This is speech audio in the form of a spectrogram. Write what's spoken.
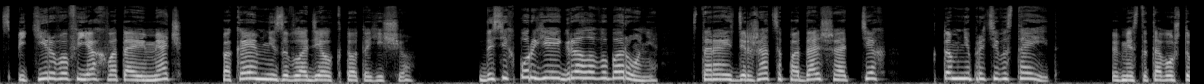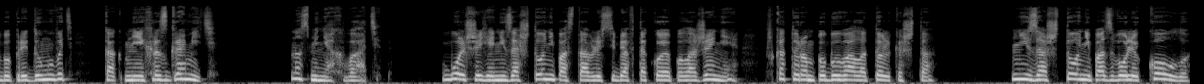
Спикировав, я хватаю мяч, пока им не завладел кто-то еще. До сих пор я играла в обороне, стараясь держаться подальше от тех, кто мне противостоит, вместо того, чтобы придумывать, как мне их разгромить. Но с меня хватит. Больше я ни за что не поставлю себя в такое положение, в котором побывала только что. Ни за что не позволю Коулу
